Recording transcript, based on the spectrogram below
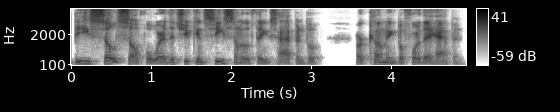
be so self-aware that you can see some of the things happen be- or coming before they happen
